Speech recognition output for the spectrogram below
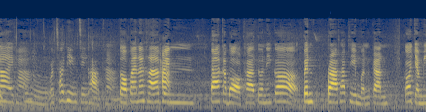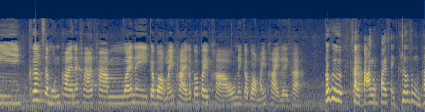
ใช่ค่ะ อื้อหือรสชาติดีจริงๆค่ะ ค่ะ ต่อไปนะคะค่ะ เป็นปลากระบอกค่ะ ตัวนี้ก็เป็นปลาทับทิมเหมือนกัน ก็จะมีเครื่องสมุนไพรนะคะทำไว้ในกระบอกไม้ไผ่แล้วก็ไปเผาในกระบอกไม้ไผ่เลยค่ะ ก็คือใส่ปลาลงไปใส่เครื่องสมุนไพร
